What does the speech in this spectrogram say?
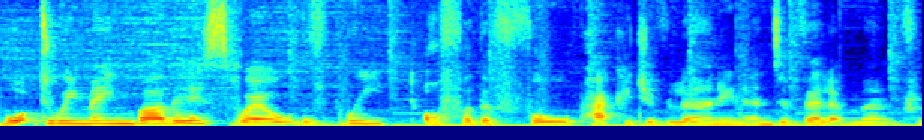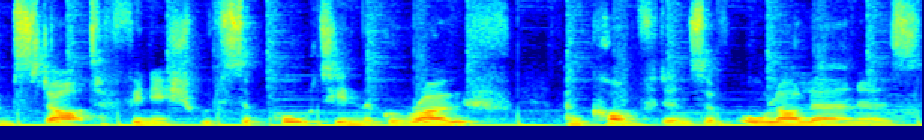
what do we mean by this? Well, we offer the full package of learning and development from start to finish with supporting the growth and confidence of all our learners.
